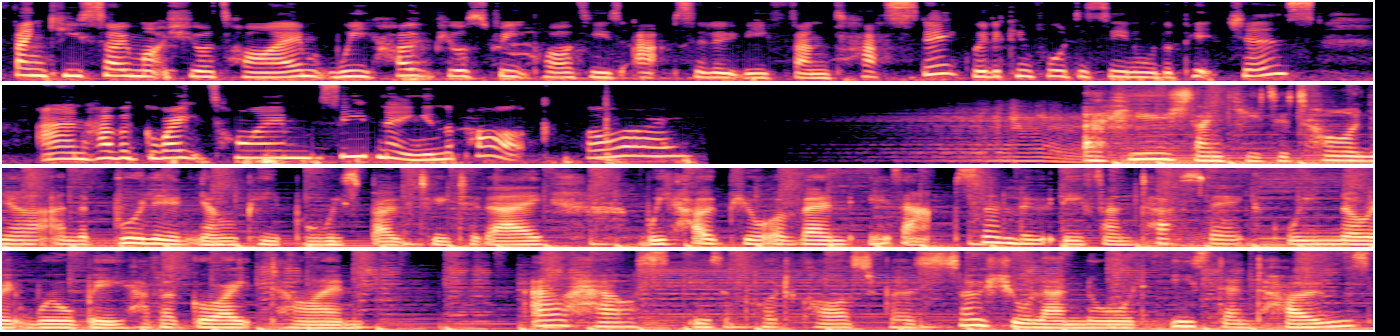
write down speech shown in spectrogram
thank you so much for your time. We hope your street party is absolutely fantastic. We're looking forward to seeing all the pictures and have a great time this evening in the park. Bye. A huge thank you to Tanya and the brilliant young people we spoke to today. We hope your event is absolutely fantastic. We know it will be. Have a great time. Our House is a podcast for social landlord East End Homes.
